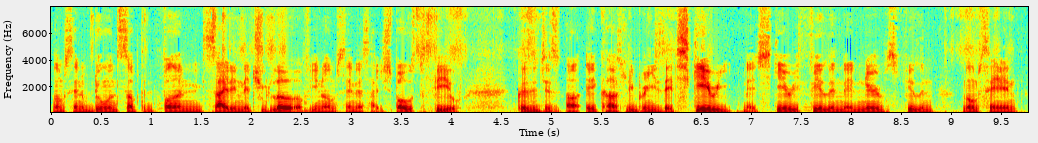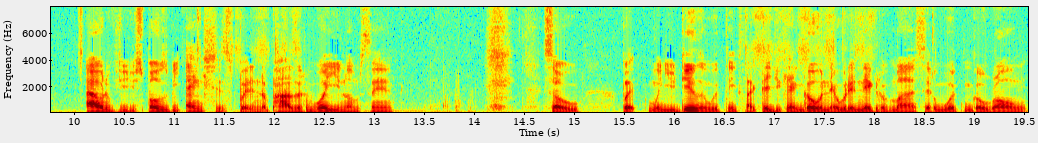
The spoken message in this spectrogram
what I'm saying? Of doing something fun and exciting that you love. You know what I'm saying? That's how you're supposed to feel because it just, uh, it constantly brings that scary, that scary feeling, that nervous feeling. You know what I'm saying? Out of you. You're supposed to be anxious, but in a positive way, you know what I'm saying? So, but when you're dealing with things like that, you can't go in there with a negative mindset of what can go wrong.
